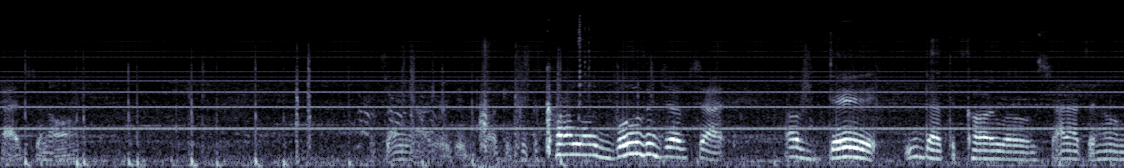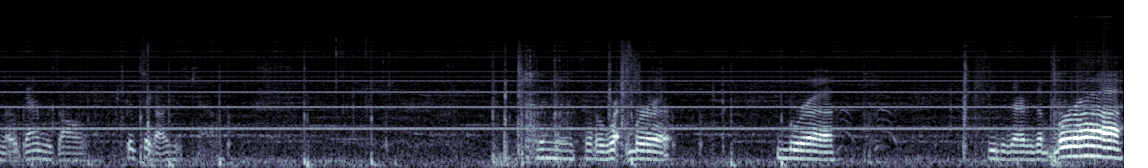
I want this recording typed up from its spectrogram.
Tags and all. Johnny out here fucking with the Carlos Boozer jump shot. I was dead. You got the Carlos. Shout out to him though. GamerzOnly. Go check out his channel. Then to the re- bruh. Bruh. He deserves a bruh.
